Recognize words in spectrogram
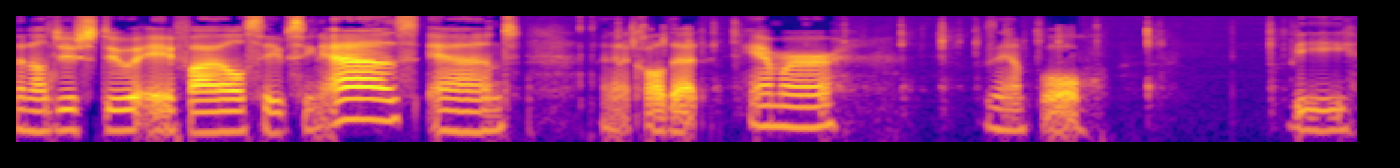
then I'll just do a file save scene as, and I'm going to call that hammer example v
